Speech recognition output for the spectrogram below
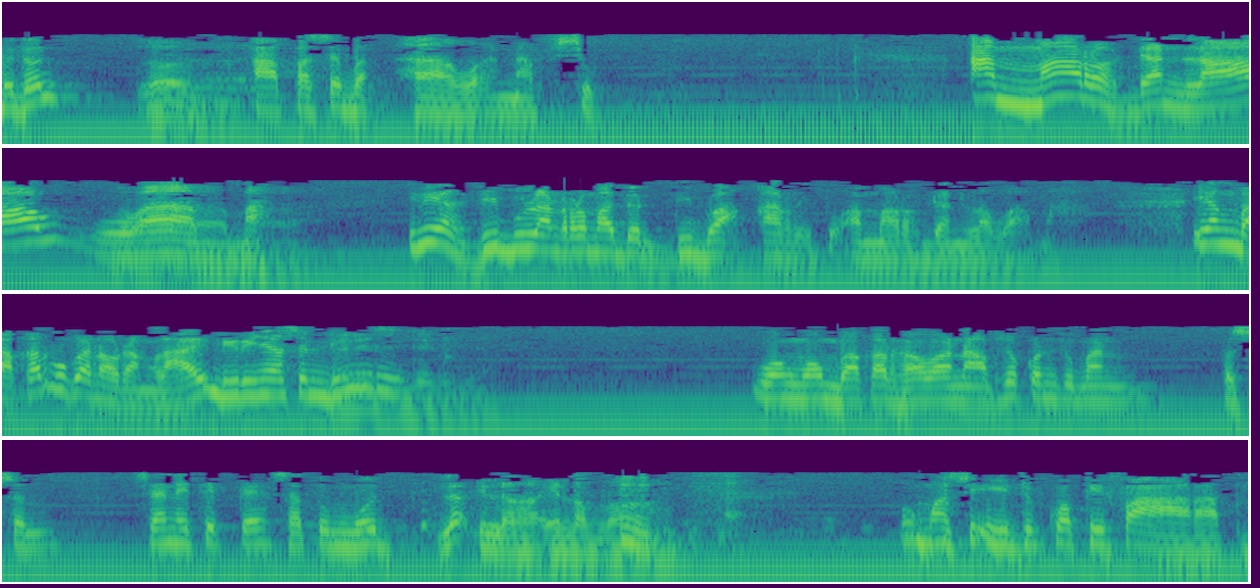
Betul? Betul. Apa sebab hawa nafsu? Amarah dan lawamah. Ini ya di bulan Ramadan dibakar itu amarah dan lawamah. Yang bakar bukan orang lain, dirinya sendiri. sendiri ya. Wong mau bakar hawa nafsu kan cuman pesen saya nitip deh satu mood la ilaha illallah hmm. Oh, masih hidup kok kifarat.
